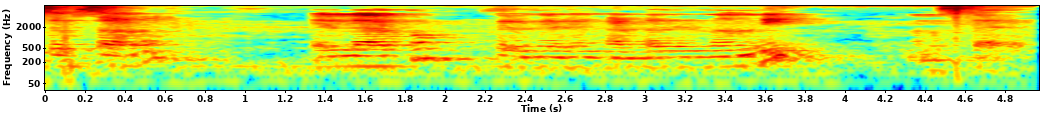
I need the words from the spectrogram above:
സ്റ്റെപ്സാണ് എല്ലാവർക്കും തിരഞ്ഞെടുക്കാൻ കണ്ടതിന് നന്ദി. നമസ്കാരം.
